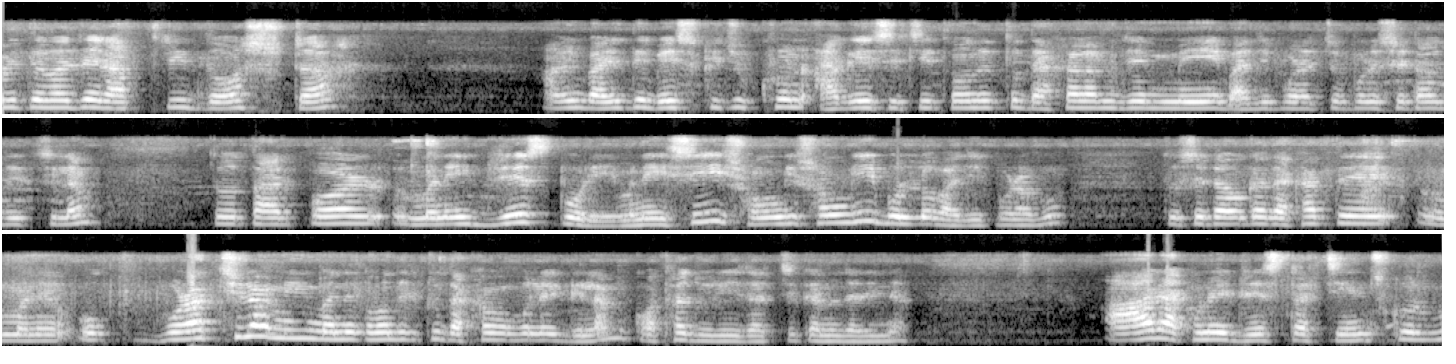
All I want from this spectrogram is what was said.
ঘড়িতে বাজে রাত্রি দশটা, আমি বাড়িতে বেশ কিছুক্ষণ আগে এসেছি। তোমাদের তো দেখালাম যে মেয়ে বাজি পড়াচ্ছে পরে সেটাও দেখছিলাম। তো তারপর মানে এই ড্রেস পরে মানে এসেই সঙ্গে সঙ্গেই বলল বাজি পড়াবো। তো সেটা ওকে দেখাতে মানে ও পড়াচ্ছিল, আমি মানে তোমাদের একটু দেখাবো বলে গেলাম। কথা জড়িয়ে যাচ্ছে, কেন জানি না। আর এখন এই ড্রেসটা চেঞ্জ করব।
